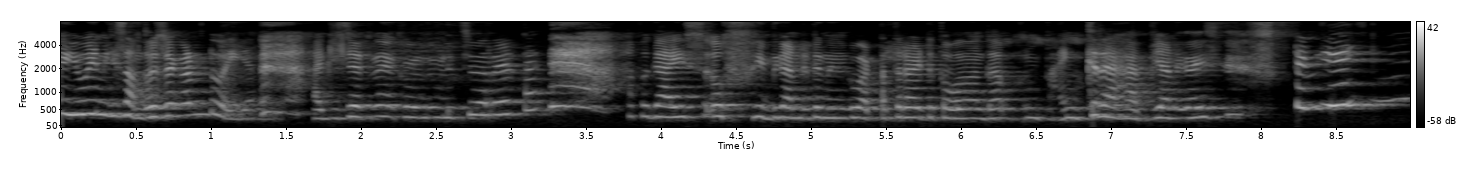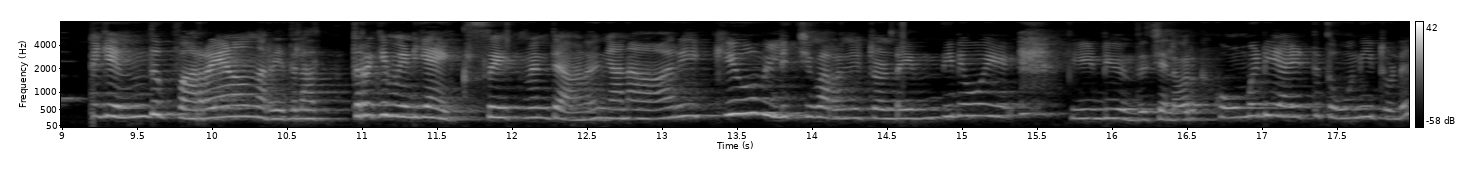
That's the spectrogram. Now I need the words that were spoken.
അയ്യോ എനിക്ക് സന്തോഷം കണ്ടു വയ്യ. അഖിൽ ചേട്ടനെയൊക്കെ ഒന്ന് വിളിച്ചു പറയട്ടെ. അപ്പോൾ ഗൈസ് ഓഫ് ഇത് കണ്ടിട്ട് നിങ്ങൾക്ക് വട്ടത്തരമായിട്ട് തോന്നുന്നത് ഭയങ്കര ഹാപ്പിയാണ് ഗൈസ് എനിക്ക് എന്ത് പറയണമെന്ന് അറിയത്തില്ല. അത്രയ്ക്ക് വേണ്ടി ഞാൻ എക്സൈറ്റ്മെന്റ് ആണ്. ഞാൻ ആരെയൊക്കെയോ വിളിച്ച് പറഞ്ഞിട്ടുണ്ട്. എന്തിനോ വേണ്ടി എന്ത് ചിലവർക്ക് കോമഡി ആയിട്ട് തോന്നിയിട്ടുണ്ട്.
